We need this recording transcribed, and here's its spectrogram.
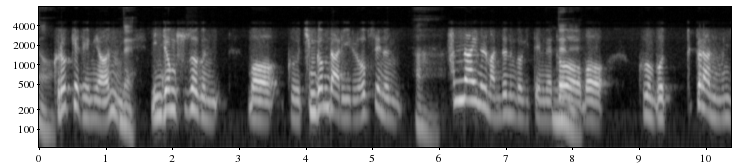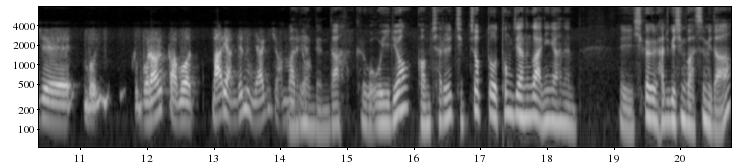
어. 그렇게 되면 네. 민정수석은 뭐 그 징검다리를 없애는 아, 한 라인을 만드는 거기 때문에. 또 뭐 그뭐 특별한 문제 뭐 그 뭐라 할까 뭐 말이 안 되는 이야기죠 말이 한마디로. 안 된다. 그리고 오히려 검찰을 직접 또 통제하는 거 아니냐 하는 이 시각을 가지고 계신 것 같습니다.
